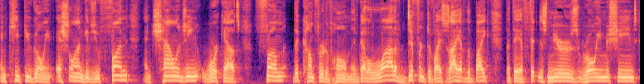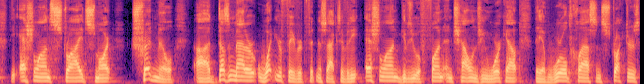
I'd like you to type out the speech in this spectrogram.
and keep you going. Echelon gives you fun and challenging workouts from the comfort of home. They've got a lot of different devices. I have the bike, but they have fitness mirrors, rowing machines, the Echelon Stride Smart treadmill. Uh, doesn't matter what your favorite fitness activity, Echelon gives you a fun and challenging workout. They have world class instructors,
